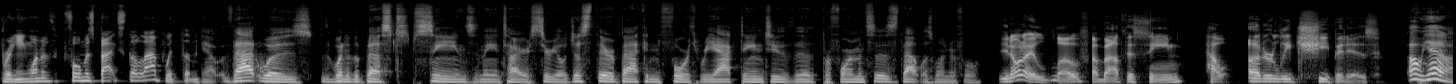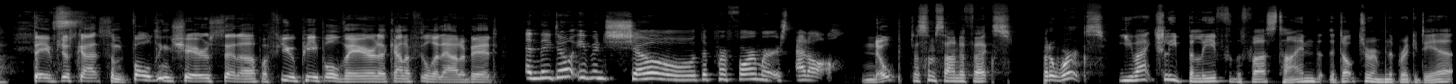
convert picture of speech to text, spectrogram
bringing one of the performers back to the lab with them. Yeah, that was one of the best scenes in the entire serial. Just their back and forth reacting to the performances. That was wonderful. You know what I love about this scene? How utterly cheap it is. Oh, yeah. They've just got some folding chairs set up, a few people there to kind of fill it out a bit. And they don't even show the performers at all. Nope. Just some sound effects, but it works. You actually believe for the first time that the Doctor and the Brigadier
